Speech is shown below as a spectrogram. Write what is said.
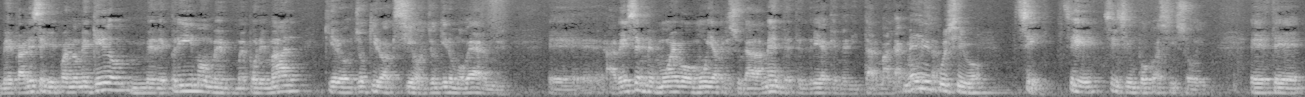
me parece que cuando me quedo me deprimo, me, pone mal, quiero, yo quiero acción, yo quiero moverme. Eh, a veces me muevo muy apresuradamente, tendría que meditar más la Medio impulsivo. Sí, sí, sí, sí, un poco así soy. Este,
